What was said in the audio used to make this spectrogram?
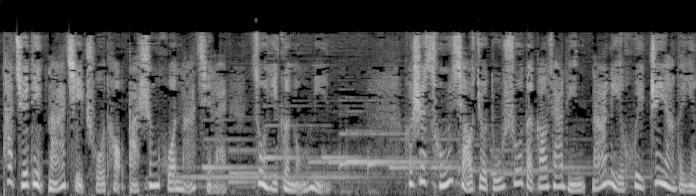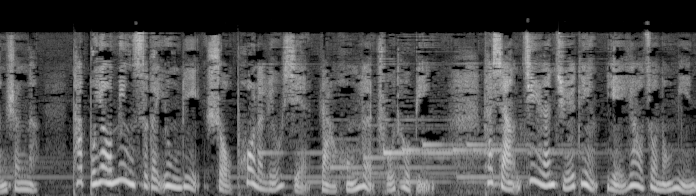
他决定拿起锄头，把生活拿起来，做一个农民。可是从小就读书的高加林，哪里会这样的营生呢？他不要命似的用力，手破了流血，染红了锄头柄。他想，既然决定也要做农民，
